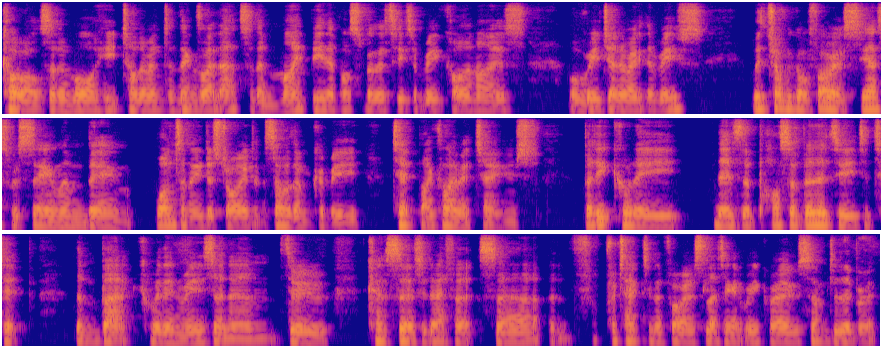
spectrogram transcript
corals that are more heat tolerant and things like that. So, there might be the possibility to recolonize or regenerate the reefs. With tropical forests, yes, we're seeing them being wantonly destroyed, and some of them could be tipped by climate change. But equally, there's a possibility to tip them back within reason um, through concerted efforts, uh, protecting the forest, letting it regrow, some deliberate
